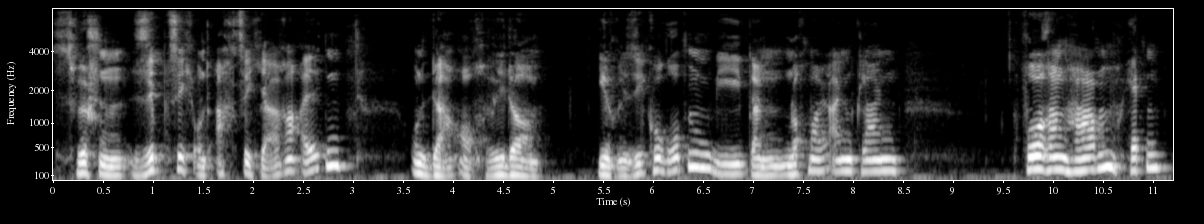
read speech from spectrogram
zwischen 70 und 80 Jahre Alten und da auch wieder die Risikogruppen, die dann nochmal einen kleinen Vorrang haben hätten,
